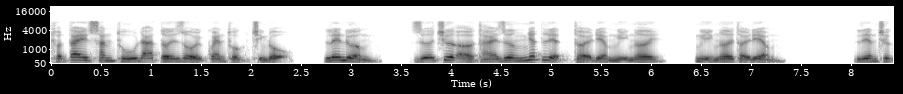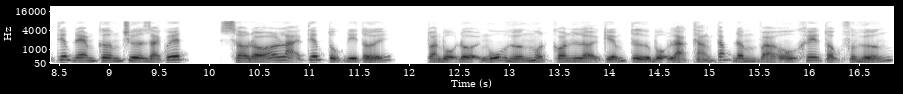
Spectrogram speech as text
thuận tay săn thú đã tới rồi quen thuộc trình độ, lên đường, giữa trưa ở Thái Dương nhất liệt thời điểm nghỉ ngơi, nghỉ ngơi thời điểm. Liền trực tiếp đem cơm trưa giải quyết, sau đó lại tiếp tục đi tới, toàn bộ đội ngũ hướng một con lợi kiếm từ bộ lạc thẳng tắp đâm vào ấu khê tộc phương hướng,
